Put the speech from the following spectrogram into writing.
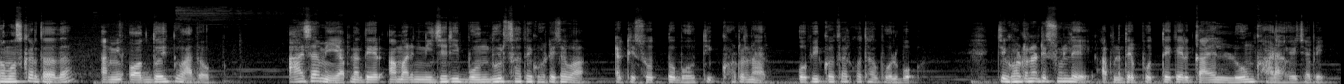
নমস্কার দাদা, আমি অদ্বৈত আদক। আজ আমি আপনাদের আমার নিজেরই বন্ধুর সাথে ঘটে যাওয়া একটি সত্য ভৌতিক ঘটনার অভিজ্ঞতার কথা বলব। যে ঘটনাটি শুনলে আপনাদের প্রত্যেকের গায়ের লোম খাড়া হয়ে যাবে।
